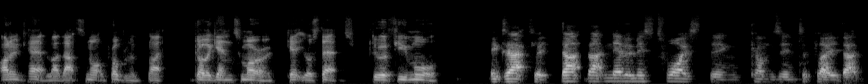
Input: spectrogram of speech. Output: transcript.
i don't care. Like that's not a problem. Like go again tomorrow. Get your steps. Do a few more. Exactly. That that never miss twice thing comes into play. That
